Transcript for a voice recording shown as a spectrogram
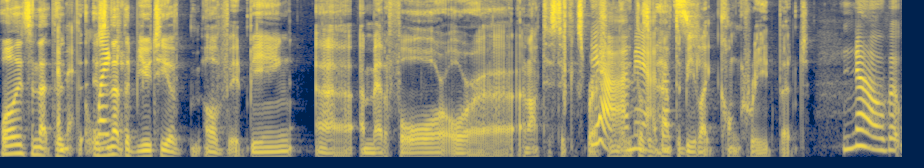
Well, isn't that the And, isn't like- that the beauty of of it being uh, a metaphor or a, an artistic expression? Yeah, That I it mean, doesn't have to be like concrete, but No, but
